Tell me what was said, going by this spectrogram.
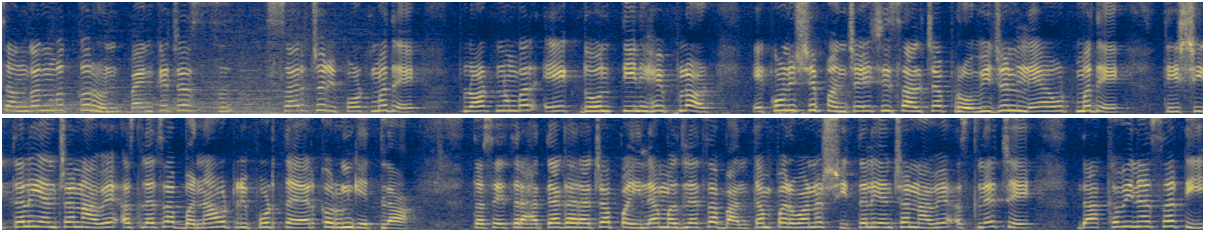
संगनमत करून बँकेच्या स- सर्च रिपोर्टमध्ये प्लॉट नंबर एक दोन तीन हे प्लॉट एकोणीसशे पंच्याऐंशी सालच्या प्रोव्हिजन लेआउटमध्ये ते शीतल यांच्या नावे असल्याचा बनावट रिपोर्ट तयार करून घेतला. तसेच राहत्या घराच्या पहिल्या मजल्याचा बांधकाम परवाना शीतल यांच्या नावे असल्याचे दाखविण्यासाठी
